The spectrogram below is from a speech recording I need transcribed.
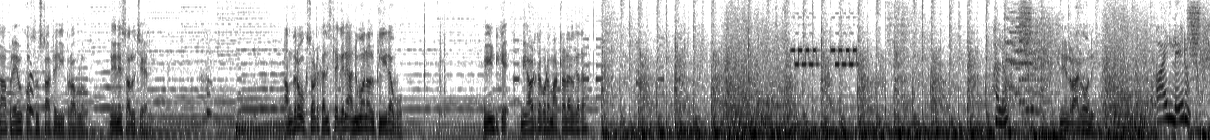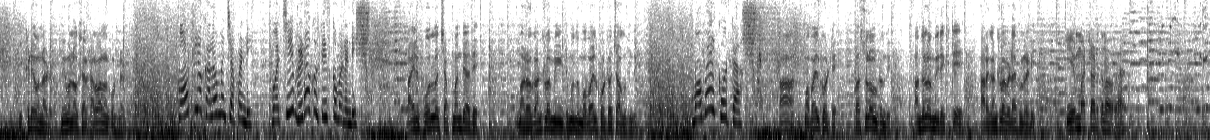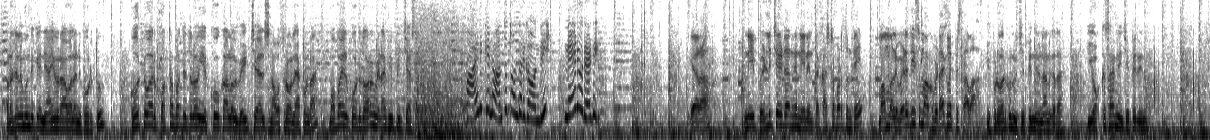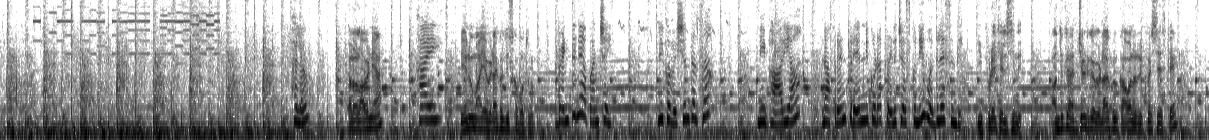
నా ప్రేమ కోసం స్టార్ట్ అయిన ఈ ప్రాబ్లం నేనే సాల్వ్ చేయాలి. అందరం ఒక చోట కలిస్తే గానీ అనుమానాలు క్లియర్ అవ్వు. మీ ఇంటికే మీ ఆవిడతో కూడా మాట్లాడాలి కదా? హలో? నేను రాఘవని. ఆయన లేరు. ఇక్కడే ఉన్నాడు. మిమ్మల్ని ఒకసారి కలవాలనుకుంటున్నాడు. కోర్టులో కలవమని చెప్పండి. వచ్చి విడాకులు తీసుకోమనండి. ఆయన ఫోన్లో చెప్పమంది అదే. మరో గంటలో మీ ఇంటి ముందు మొబైల్ కోర్టు వచ్చి ఆగుతుంది మొబైల్ కోర్టా? ఆ, మొబైల్ కోర్టే. బస్సులో ఉంటుంది. అందులో మీరు ఎక్కితే అరగంటలో విడాకులు రెడీ. ఏం మాట్లాడుతున్నావురా? ప్రజల ముందుకే న్యాయం రావాలని కోరుతూ కోర్టు వారు కొత్త పద్ధతిలో ఎక్కువ కాలం వెయిట్ చేయాల్సిన అవసరం లేకుండా మొబైల్ కోర్టు ద్వారా విడాకులు ఇప్పించేస్తారు. ఆయనకి నా అంత తొందరగా ఉంది. నేను రెడీ. ఏరా? నీ పెళ్ళి చేయడానికి నేను ఇంత కష్టపడుతుంటే మమ్మల్ని విడదీసి మాకు విడాకులు ఇప్పిస్తావా? ఇప్పటి వరకు నువ్వు చెప్పింది విన్నాను కదా. ఈ ఒక్కసారి నేను చెప్పేది విను. హలో. హలో లావణ్య. హాయ్. నేను మాయ విడాకులు తీసుకోబోతున్నాం వెంటనే ఆ పని చెయ్యి. నీకు విషయం తెలుసా? నీ భార్య నా ఫ్రెండ్ ప్రేమ్ని కూడా పెళ్ళి చేసుకుని వదిలేసింది. ఇప్పుడే తెలిసింది. అందుకే అర్జెంటుగా విడాకులు కావాలని రిక్వెస్ట్ చేస్తే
